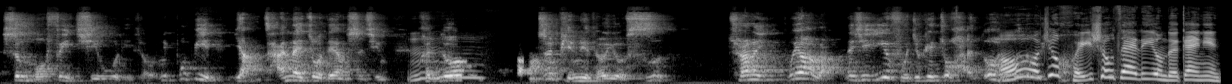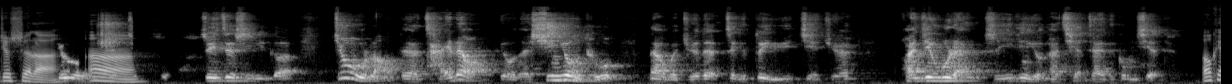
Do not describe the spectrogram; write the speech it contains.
生活废弃物里头。你不必养蚕来做这样事情。很多纺织品里头有丝。穿了不要了，那些衣服就可以做很多很多哦，就回收再利用的概念就是了。就嗯，所以这是一个旧老的材料有了新用途。那我觉得这个对于解决环境污染是一定有它潜在的贡献的。OK，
